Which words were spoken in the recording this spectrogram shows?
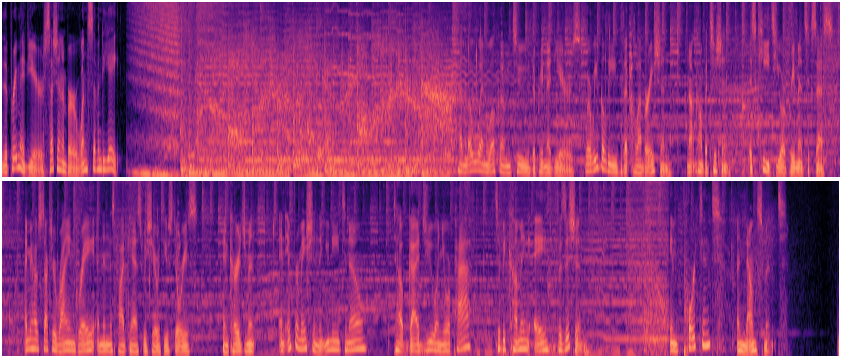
The pre med year, session number 178. Hello and welcome to the pre med years, where we believe that collaboration, not competition, is key to your pre med success. I'm your host, Dr. Ryan Gray, and in this podcast, we share with you stories, encouragement, and information that you need to know to help guide you on your path to becoming a physician. Important announcement.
